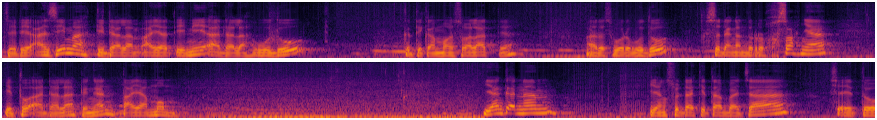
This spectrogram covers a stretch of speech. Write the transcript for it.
Jadi azimah di dalam ayat ini adalah wudu. Ketika mau sholat ya harus berwudu sedangkan rukhsahnya itu adalah dengan tayamum yang keenam yang sudah kita baca yaitu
